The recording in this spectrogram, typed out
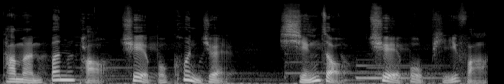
他们奔跑却不困倦，行走却不疲乏。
